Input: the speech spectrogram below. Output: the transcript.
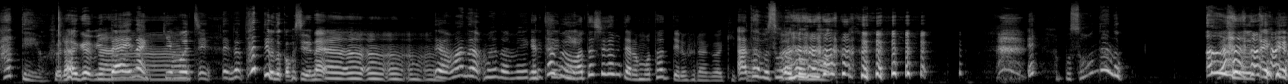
立てよフラグみたいな気持ちって立ってるのかもしれない、うんうんうんうんうんうん。でもまだまだ明確に。多分私が見たらもう立ってるフラグはきっと。あ多分そうだと思う。えもうそんなのあんのっていう。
